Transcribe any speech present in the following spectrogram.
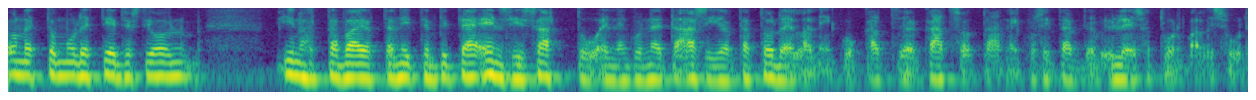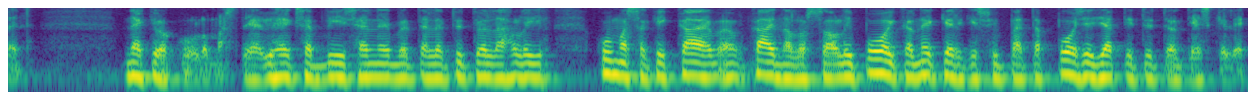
onnettomuudet tietysti on inhottavaa, jotta niiden pitää ensin sattua ennen kuin näitä asioita todella niin kuin katsotaan niin kuin sitä yleisöturvallisuuden näkökulmasta. Ja 95 hänen, tällä tytöllä oli kummassakin kainalossa oli poika, ne kerkisi hypätä pois ja jätti tytön keskelle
